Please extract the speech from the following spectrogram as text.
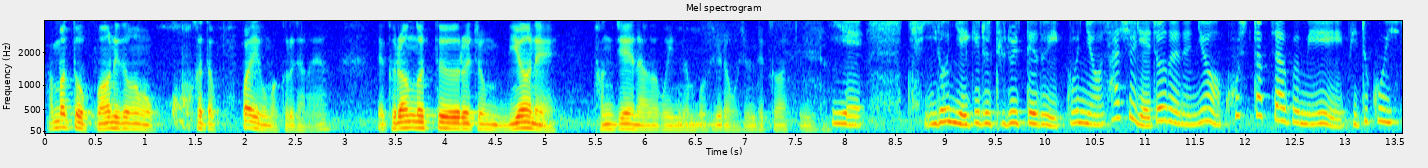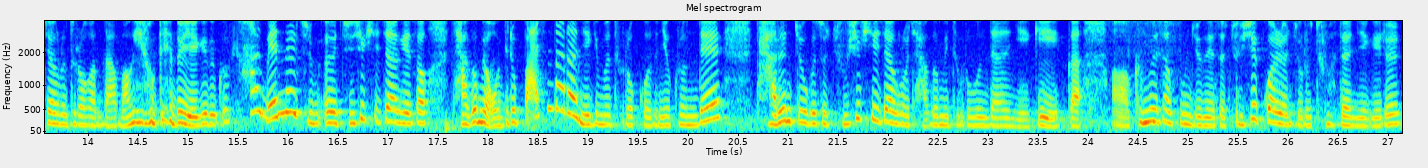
한번 또 보안 이동하면 혹 하다 훅 빠지고 막 그러잖아요. 네, 그런 것들을 좀 미연에 방지해 나가고 있는 모습이라고 보시면 될 것 같습니다. 예, 참, 이런 얘기를 들을 때도 있군요. 사실 예전에는요 코스닥 자금이 비트코인 시장으로 들어간다, 막 이렇게도 얘기 듣고 아, 맨날 주, 어, 주식 시장에서 자금이 어디로 빠진다라는 얘기만 들었거든요. 그런데 다른 쪽에서 주식 시장으로 자금이 들어온다는 얘기, 그러니까 어, 금융 상품 중에서 주식 관련 쪽으로 들어온다는 얘기를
